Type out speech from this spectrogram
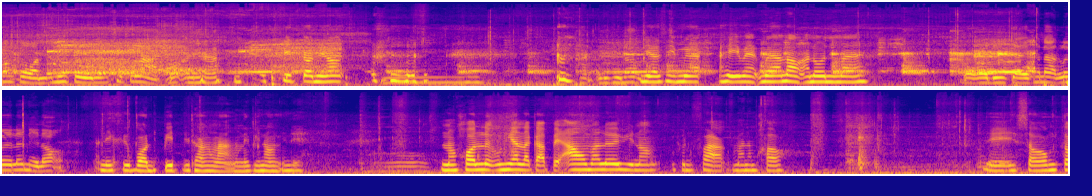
มังกรอันนี้ตัวนี้ช็อกโกแลตบ่อันนี้ฮะปิดก่อนพี่น้องหักอันนี้พี่น้องเดี๋ยวสิเมื่อให้แม่เมื่อน้องอานนท์มาบอกว่าดีใจขนาดเลยแล้วนี่เนาะอันนี้คือบอลปิดอยู่ทางหลังนี่พี่น้องนี่เด้ น้องคอนเลิกโรงเรียนแล้วก็ไปเอามาเลยพี่น้องเพิ่นฝากมานำเขาเด้สองโต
